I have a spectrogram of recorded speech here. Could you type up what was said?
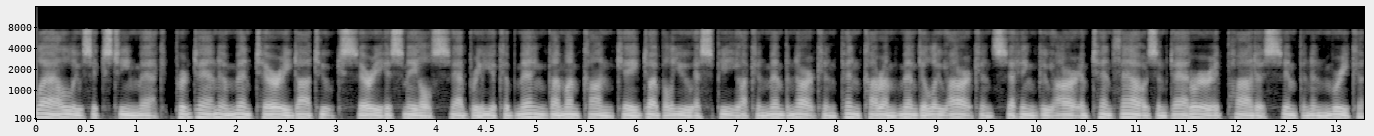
lalu 16 Mak Perdana Menteri Datuk Seri Ismail Sabri Yaakob mengumumkan KWSP akan membenarkan penkaram mengeluarkan sehingga RM10,000 daripada simpanan mereka.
